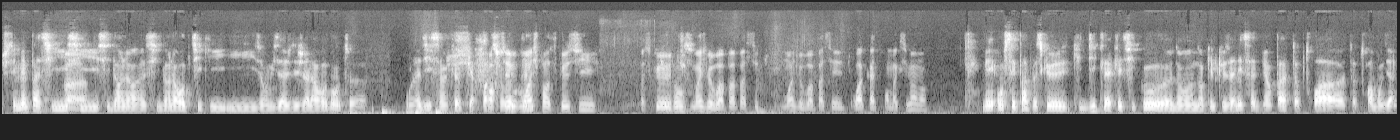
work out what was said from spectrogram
Je sais même pas si, si, si, dans, leur, si dans leur optique ils, envisagent déjà la revente. Euh, on l'a dit, c'est un club qui repart sur le Moi, je pense que si. Parce que moi, je le vois pas passer. Moi, je le vois passer 3-4 ans maximum. Hein. Mais on ne sait pas parce que qui te dit que l'Atlético euh, dans, dans, quelques années ça ne devient pas top 3 euh, top 3 mondial.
